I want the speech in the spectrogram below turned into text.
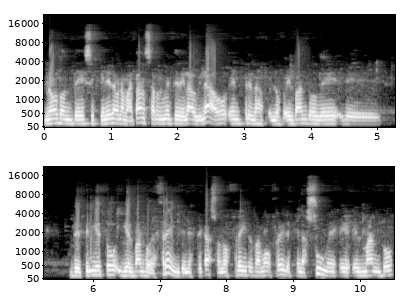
¿no? donde se genera una matanza realmente de lado y lado entre el bando de, Prieto y el bando de Freire, en este caso, ¿no? Freire, Ramón Freire, es quien asume eh, el mando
